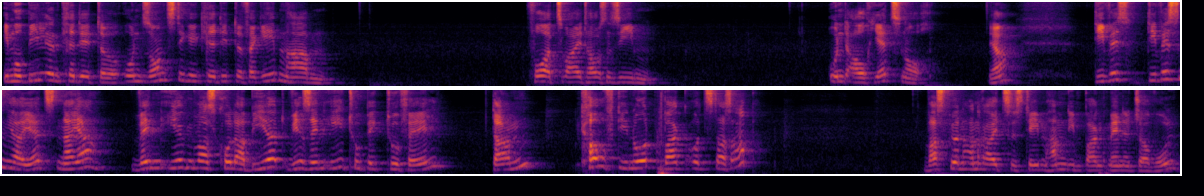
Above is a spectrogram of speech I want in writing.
Immobilienkredite und sonstige Kredite vergeben haben vor 2007 und auch jetzt noch, ja, die, wiss, die wissen ja jetzt, naja, wenn irgendwas kollabiert, wir sind eh too big to fail, dann kauft die Notenbank uns das ab. Was für ein Anreizsystem haben die Bankmanager wohl?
